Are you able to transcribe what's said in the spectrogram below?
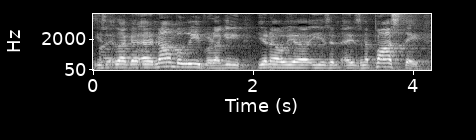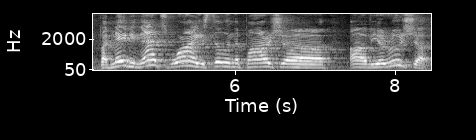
He's like a, a non-believer, like he, you know, he, uh, he's, an, he's an apostate. But maybe that's why he's still in the parsha of Yerusha.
